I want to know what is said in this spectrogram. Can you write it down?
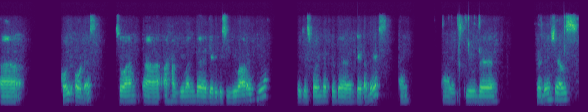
uh, called orders. So I'm uh, I have given the JDBC URL here, which is pointed to the database, and uh, let's give the credentials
